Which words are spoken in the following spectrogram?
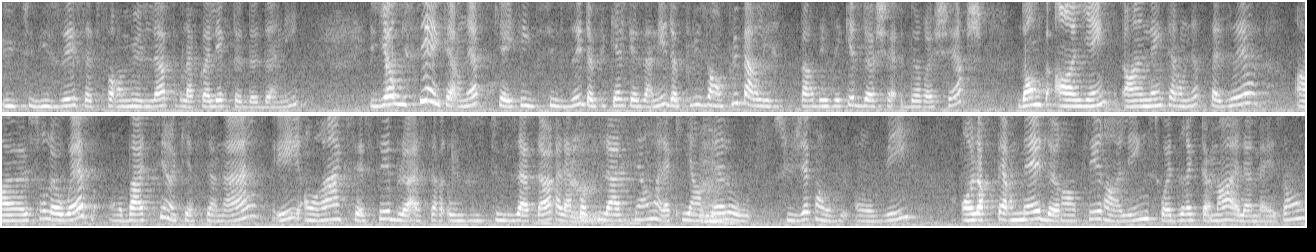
utiliser cette formule-là pour la collecte de données. Il y a aussi Internet qui a été utilisé depuis quelques années de plus en plus par, les, par des équipes de recherche, donc en lien, en Internet, c'est-à-dire euh, sur le web, on bâtit un questionnaire et on rend accessible aux utilisateurs, à la population, à la clientèle, au sujet qu'on vise. On leur permet de remplir en ligne, soit directement à la maison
